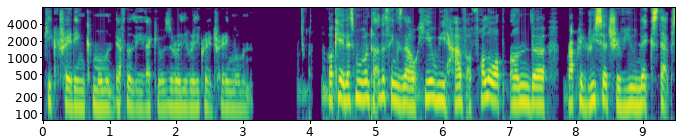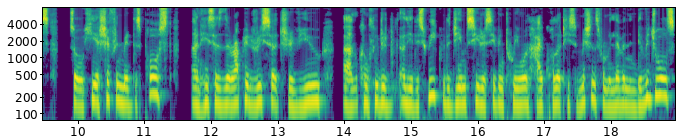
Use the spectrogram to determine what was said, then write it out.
peak trading moment. Definitely, like it was a really really great trading moment. Okay, let's move on to other things now. Here we have a follow up on the rapid research review next steps. So here Shfryn made this post and he says the rapid research review um, concluded earlier this week with the GMC receiving 21 high quality submissions from 11 individuals.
